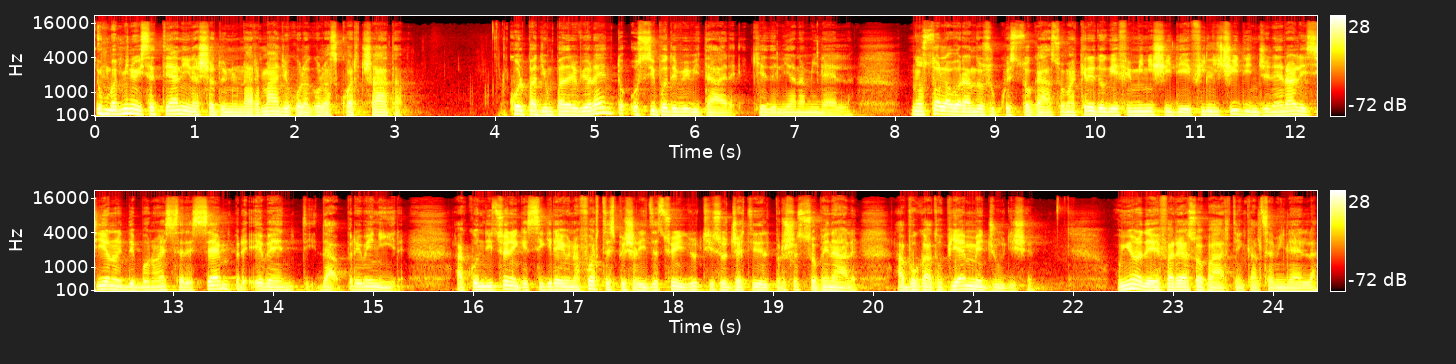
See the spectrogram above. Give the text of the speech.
Un bambino di sette anni lasciato in un armadio con la gola squarciata Colpa di un padre violento o si poteva evitare? chiede Liana Milella. Non sto lavorando su questo caso, ma credo che i femminicidi e i filicidi in generale siano e debbano essere sempre eventi da prevenire, a condizione che si crei una forte specializzazione di tutti i soggetti del processo penale, avvocato, PM e giudice. Ognuno deve fare la sua parte, incalza Milella,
